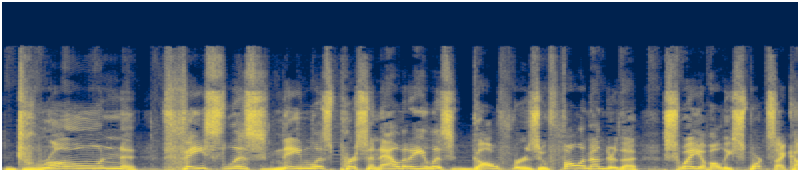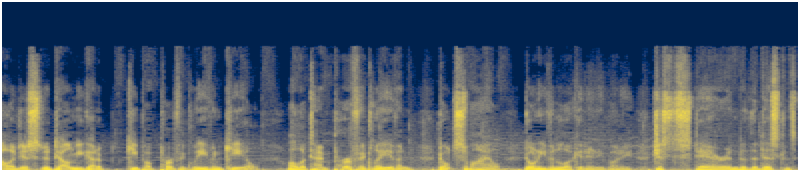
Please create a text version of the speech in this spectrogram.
drone, faceless, nameless, personalityless golfers who've fallen under the sway of all these sports psychologists who tell them you got to keep a perfectly even keel all the time, perfectly even. Don't smile. Don't even look at anybody. Just stare into the distance.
